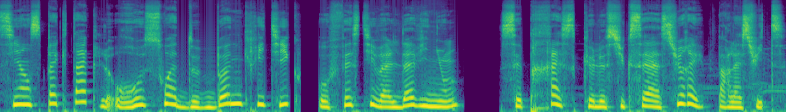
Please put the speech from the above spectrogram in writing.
Si un spectacle reçoit de bonnes critiques au Festival d'Avignon, c'est presque le succès assuré par la suite.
